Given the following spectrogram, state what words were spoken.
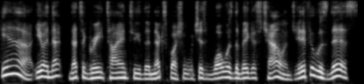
Yeah, you know, and that that's a great tie into the next question, which is what was the biggest challenge? And if it was this,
